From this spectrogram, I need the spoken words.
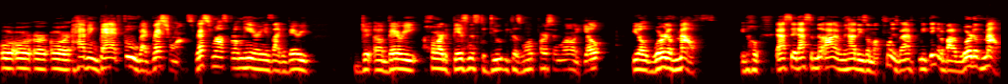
or, or, or, or having bad food, like restaurants. Restaurants, from hearing, is like a very, uh, very hard business to do because one person wrong, Yelp, you know, word of mouth. You know, that's it. That's another. I don't even have these on my points, but I have me thinking about it. Word of mouth.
